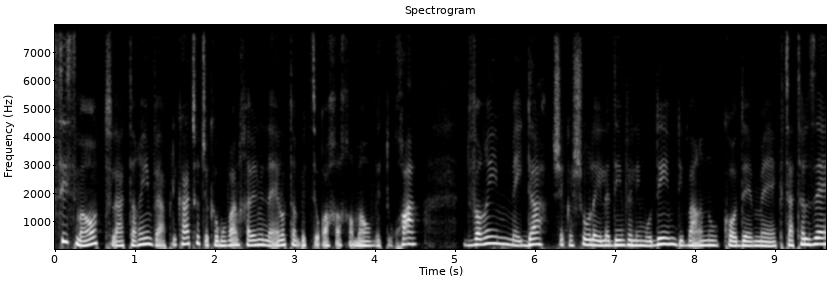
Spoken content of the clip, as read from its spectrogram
סיסמאות לאתרים ואפליקציות שכמובן חייבים לנהל אותם בצורה חכמה ובטוחה. דברים, מידע שקשור לילדים ולימודים, דיברנו קודם uh, קצת על זה,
